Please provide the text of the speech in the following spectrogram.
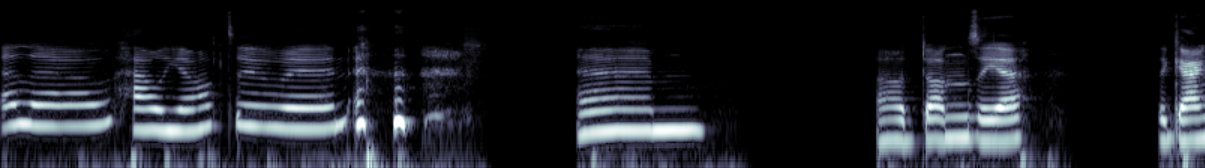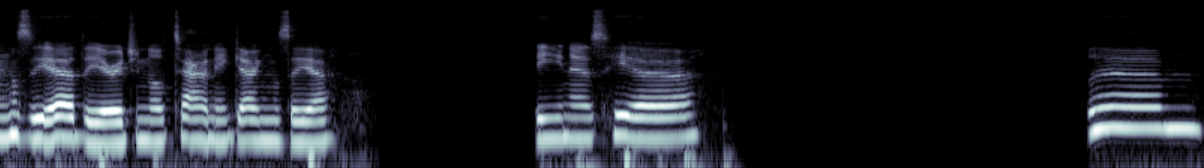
Hello, how y'all doing? um, oh, Don's here. The gang's here, the original townie gang's here. Dina's here. Um,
